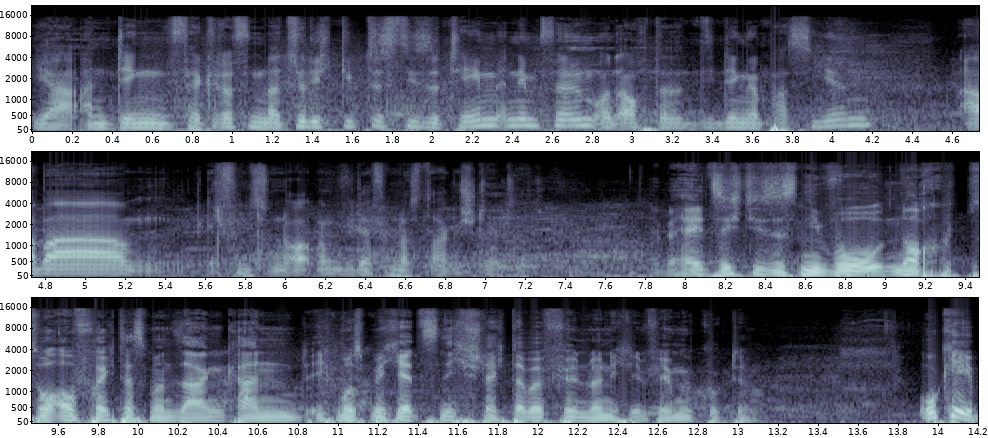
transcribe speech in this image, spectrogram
ja, an Dingen vergriffen. Natürlich gibt es diese Themen in dem Film und auch die Dinge passieren, aber ich finde es in Ordnung, wie der Film das dargestellt hat. Er behält sich dieses Niveau noch so aufrecht, dass man sagen kann, ich muss mich jetzt nicht schlecht dabei fühlen, wenn ich den Film geguckt habe. Okay,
